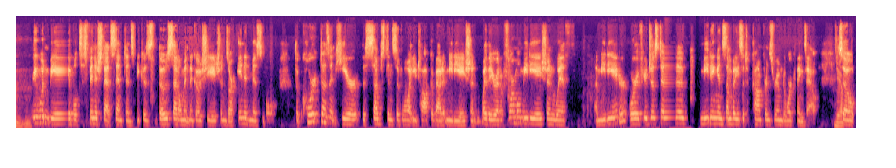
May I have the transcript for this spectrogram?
Mm-hmm. They wouldn't be able to finish that sentence because those settlement negotiations are inadmissible. The court doesn't hear the substance of what you talk about at mediation, whether you're at a formal mediation with a mediator or if you're just at a meeting and somebody's at a conference room to work things out. Yeah. So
